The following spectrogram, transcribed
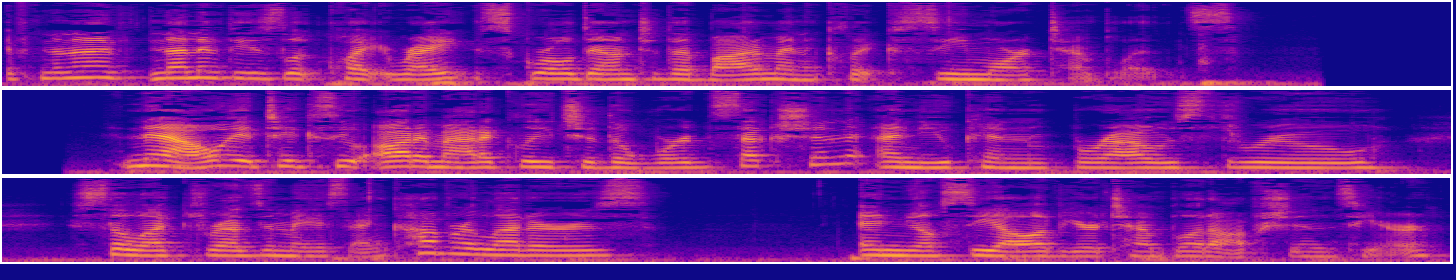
if none of, none of these look quite right, scroll down to the bottom and click See More Templates. Now it takes you automatically to the Word section and you can browse through, select resumes and cover letters, and you'll see all of your template options here.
